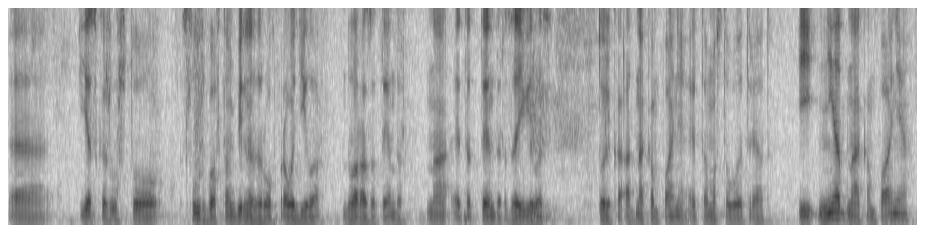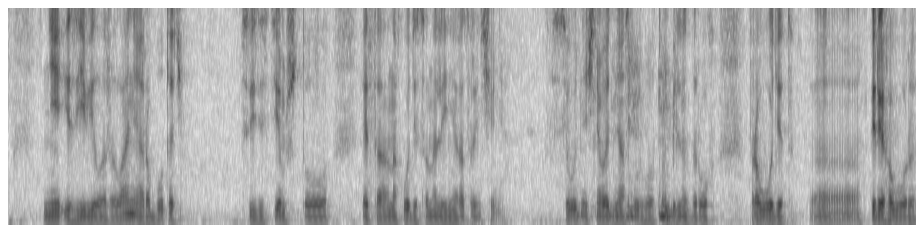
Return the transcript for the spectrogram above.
Э, Я скажу, что служба автомобильных дорог проводила два раза тендер. На этот тендер заявилась только одна компания, это мостовой отряд. И ни одна компания не изъявила желания работать в связи с тем, что это находится на линии разграничения. С сегодняшнего дня служба автомобильных дорог проводит э, переговоры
